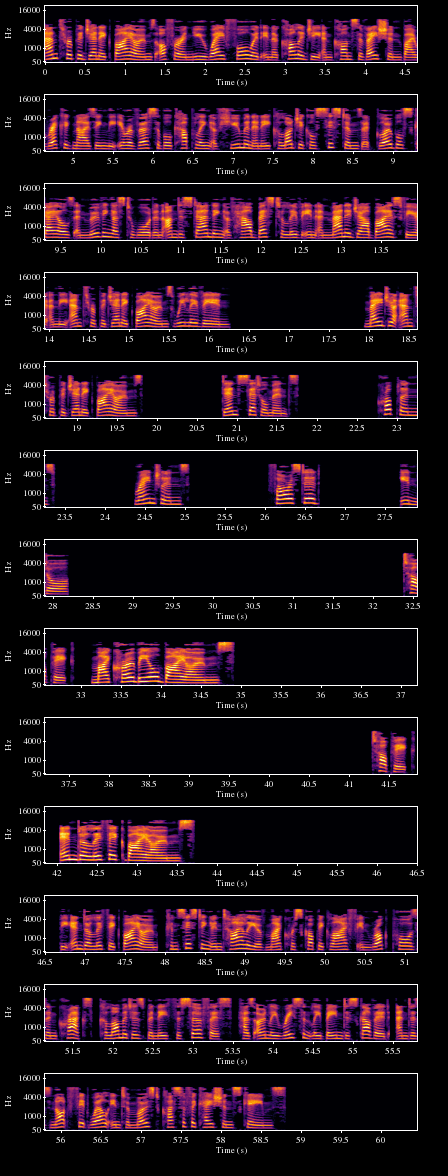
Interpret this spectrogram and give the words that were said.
Anthropogenic biomes offer a new way forward in ecology and conservation by recognizing the irreversible coupling of human and ecological systems at global scales and moving us toward an understanding of how best to live in and manage our biosphere and the anthropogenic biomes we live in. Major anthropogenic biomes Dense settlements Croplands Rangelands Forested Indoor Topic: Microbial biomes. Topic: Endolithic biomes. The endolithic biome, consisting entirely of microscopic life in rock pores and cracks, kilometers beneath the surface, has only recently been discovered, and does not fit well into most classification schemes.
